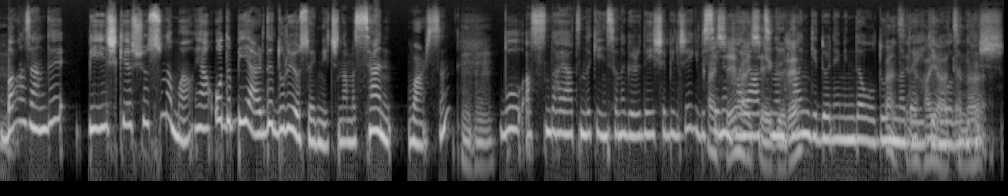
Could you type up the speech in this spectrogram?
Bazen de bir ilişki yaşıyorsun ama yani o da bir yerde duruyor senin için ama sen varsın. Bu aslında hayatındaki insana göre değişebileceği gibi Her senin şey hayatının göre. hangi döneminde olduğunla da ilgili hayatına- olabilir.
